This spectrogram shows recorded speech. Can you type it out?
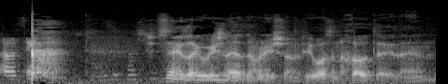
I would think. She's saying it's like originally Adam Rishon, if he wasn't a Chote, then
